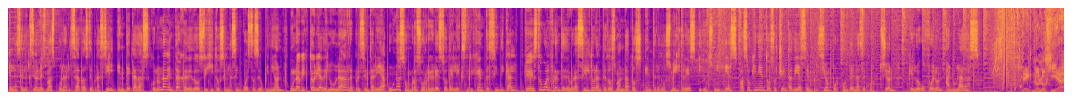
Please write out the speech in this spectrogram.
en las elecciones más polarizadas de Brasil en décadas. Con una ventaja de dos dígitos en las encuestas de opinión, una victoria de Lula representaría un asombroso regreso del exdirigente sindical que estuvo al frente de Brasil durante dos mandatos entre 2003 y 2010. Pasó 580 días en prisión por condenas de corrupción que luego fueron anuladas. Tecnología.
